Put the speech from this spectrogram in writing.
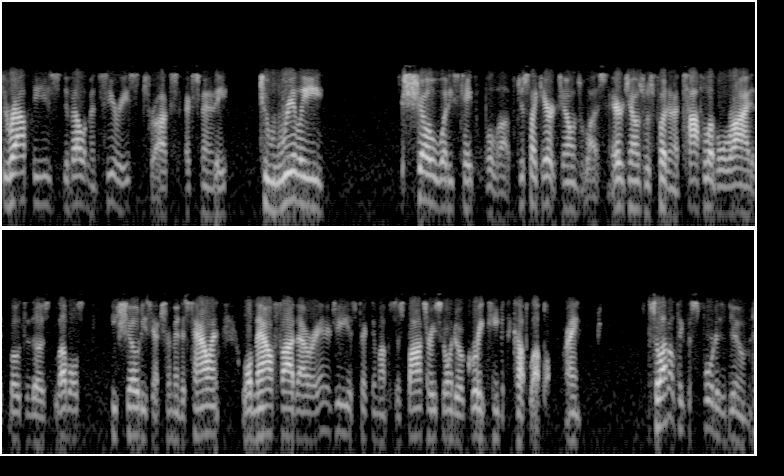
throughout these development series, trucks, Xfinity, to really show what he's capable of, just like Erik Jones was. Erik Jones was put in a top level ride at both of those levels he showed he's got tremendous talent. Well, now Five Hour Energy has picked him up as a sponsor. He's going to a great team at the Cup level, right? So I don't think the sport is doomed,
